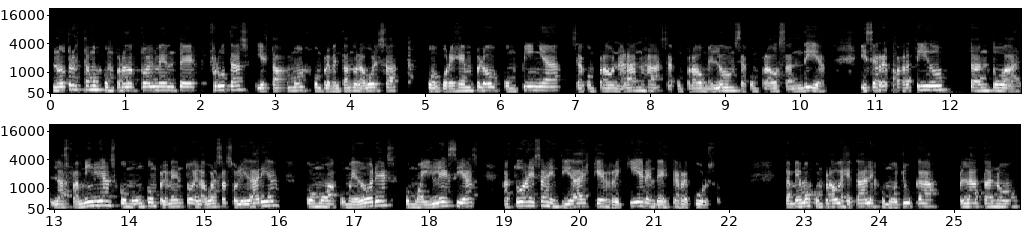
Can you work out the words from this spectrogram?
Nosotros estamos comprando actualmente frutas y estamos complementando la bolsa como por ejemplo con piña, se ha comprado naranja, se ha comprado melón, se ha comprado sandía y se ha repartido tanto a las familias como un complemento de la bolsa solidaria, como a comedores, como a iglesias, a todas esas entidades que requieren de este recurso. También hemos comprado vegetales como yuca, plátano,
